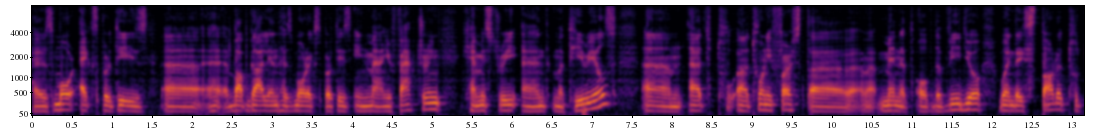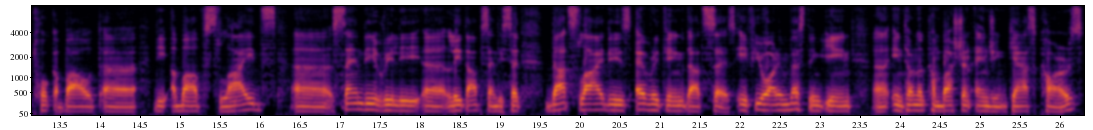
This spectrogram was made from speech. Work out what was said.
has more expertise. Uh, Bob Galyen has more expertise in manufacturing, chemistry, and materials. Um, at uh, 21st uh, minute of the video, when they started to talk about uh, the above slides, uh, Sandy really uh, lit up. Sandy said, that slide is everything that says. If you are investing in uh, internal combustion engine gas cars,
